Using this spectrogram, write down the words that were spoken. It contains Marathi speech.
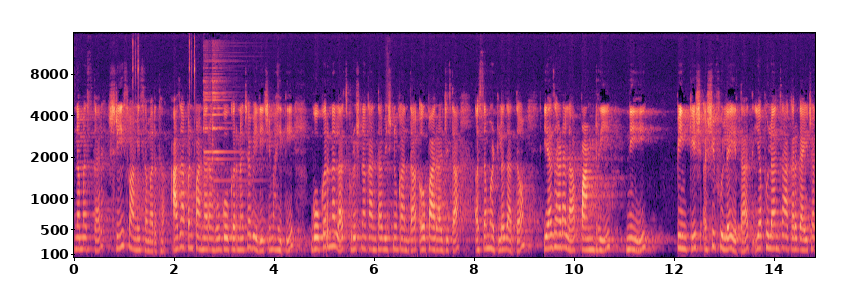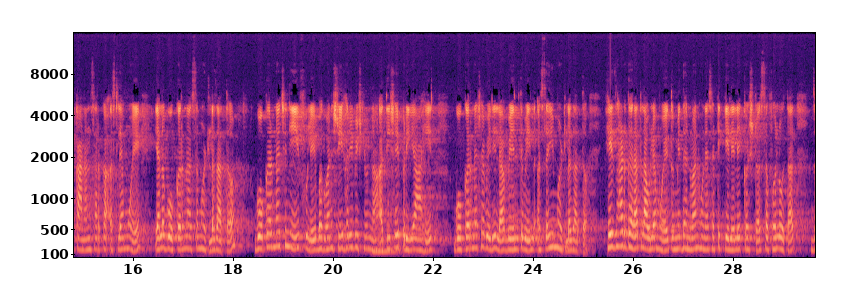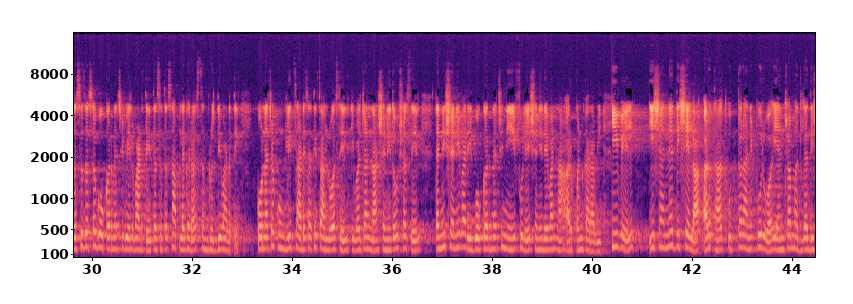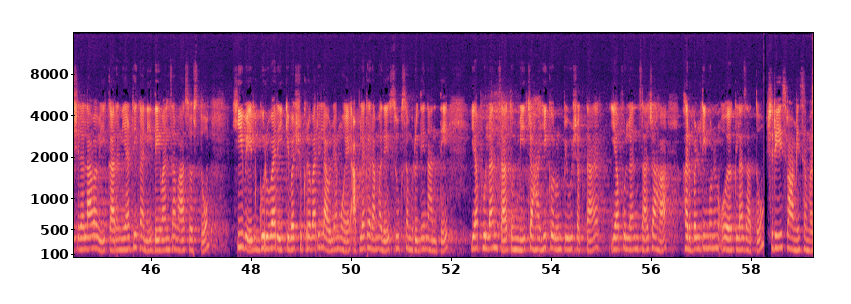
नमस्कार श्री स्वामी समर्थ. आज आपण पाहणार आहोत गोकर्णाच्या वेलीची माहिती. गोकर्णालाच कृष्णकांता विष्णुकांता अपराजिता असं म्हटलं जातं. या झाडाला पांढरी निळी पिंकिश अशी फुलं येतात. या फुलांचा आकार गाईच्या कानांसारखा असल्यामुळे याला गोकर्ण असं म्हटलं जातं. गोकर्णाची निळी फुले भगवान श्रीहरी विष्णूंना अतिशय प्रिय आहेत. गोकर्णाच्या वेलीला वेलत वेल असंही म्हटलं जातं. हे झाड घरात लावल्यामुळे तुम्ही धनवान होण्यासाठी केलेले कष्ट सफल होतात. जसं जसं गोकर्णाची वेल वाढते तसं तसं आपल्या घरात समृद्धी वाढते. कोणाच्या कुंडलीत साडेसाती चालू असेल किंवा ज्यांना शनिदोष असेल त्यांनी शनिवारी गोकर्णाची निळी फुले शनिदेवांना अर्पण करावी. ही वेल ईशान्य दिशेला अर्थात उत्तर आणि पूर्व यांच्यामधल्या दिशेला लावावी कारण या ठिकाणी देवांचा वास असतो. ही वेल गुरुवारी किंवा शुक्रवारी लावल्यामुळे आपल्या घरामध्ये सुख समृद्धी नांदते. या फुलांचा तुम्ही चहाही करून पिऊ शकता. या फुलांचा चहा हर्बल टी म्हणून ओळखला जातो. श्री स्वामी समर्थ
